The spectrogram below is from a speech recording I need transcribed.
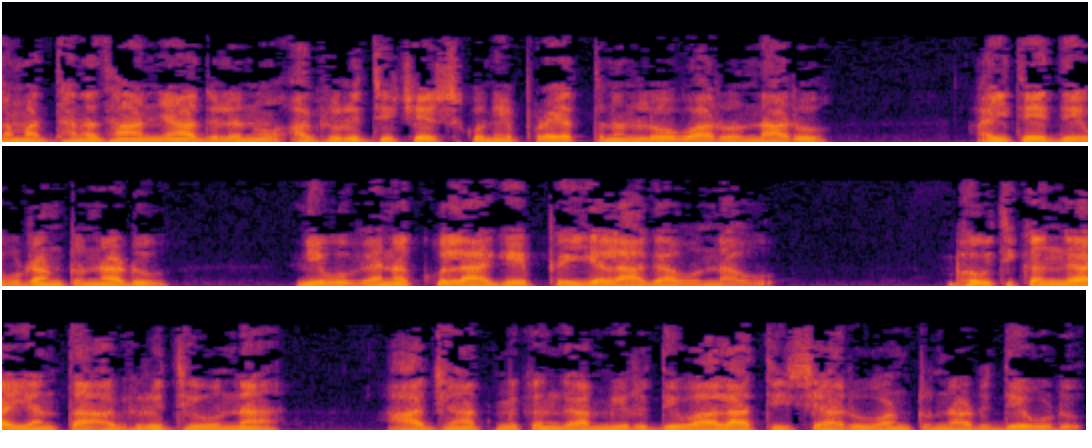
తమ ధనధాన్యాదులను అభివృద్ధి చేసుకునే ప్రయత్నంలో వారున్నారు. అయితే దేవుడు అంటున్నాడు నీవు వెనక్కు లాగే పెయ్యలాగా ఉన్నావు. భౌతికంగా ఎంత అభివృద్ధి ఉన్నా ఆధ్యాత్మికంగా మీరు దివాలా తీశారు అంటున్నాడు దేవుడు.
